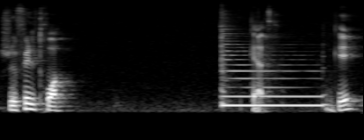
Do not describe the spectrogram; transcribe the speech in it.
je fais le 3. 4. Ok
